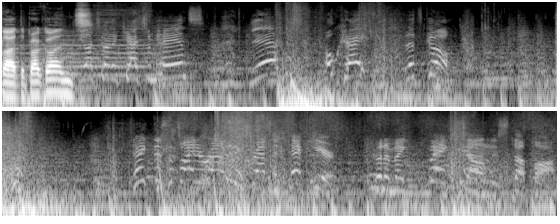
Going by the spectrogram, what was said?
God, the brought guns. Y'all trying to catch some hands? Yeah? Okay, let's go. Take the spider out and grab the tech gear. Gonna make bank selling this stuff off.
